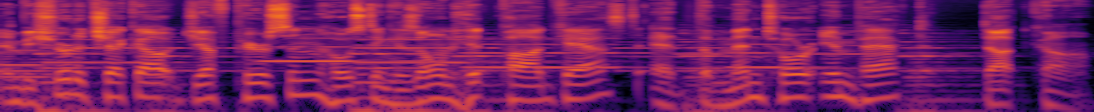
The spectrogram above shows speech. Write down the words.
And be sure to check out Jeff Pearson hosting his own hit podcast at thementorimpact.com.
